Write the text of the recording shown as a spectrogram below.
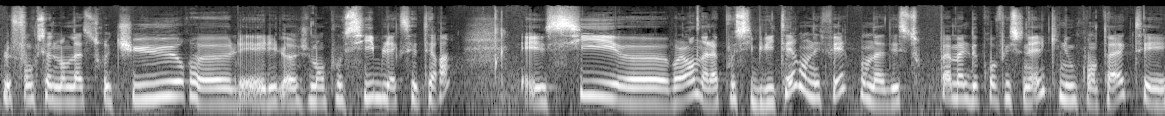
le fonctionnement de la structure, euh, les, logements possibles, etc. Et si voilà, on a la possibilité, en effet, on a pas mal de professionnels qui nous contactent et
